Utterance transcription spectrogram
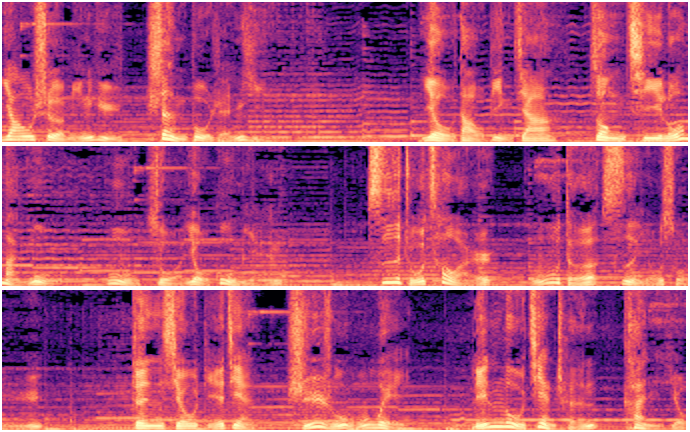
邀设名誉，甚不忍矣。又道病家，纵绮罗满目，勿左右顾勉。丝竹凑耳，无德似有所余。珍馐叠见，实如无味；临路见尘，看有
